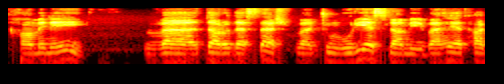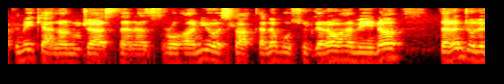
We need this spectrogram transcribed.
خامنه ای و دار و دستش و جمهوری اسلامی و هیئت حاکمه که الان اونجا هستن از روحانی و اصلاح طلب و اصولگرا و همه اینا دارن جلو,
